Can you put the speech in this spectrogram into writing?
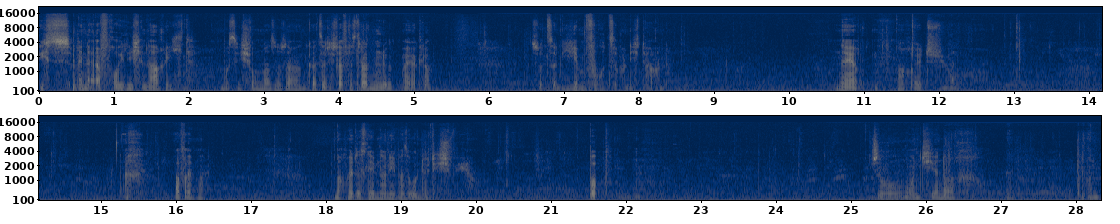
ist eine erfreuliche Nachricht. Muss ich schon mal so sagen. Kannst du dich da festhalten? Nö, war ja klar. Sonst an jedem Furz, aber nicht daran. Naja, noch Edge. Ach, auf einmal. Mach mir das Leben noch nicht mal so unnötig schwer. Bup. So, und hier noch. Und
